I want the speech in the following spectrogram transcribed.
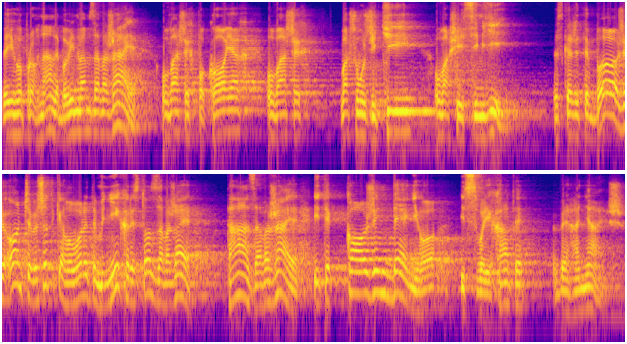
Ви його прогнали, бо він вам заважає у ваших покоях, у ваших, вашому житті, у вашій сім'ї. Ви скажете, Боже, Отче, ви що таке говорите? Мені Христос заважає. Та, заважає. І ти кожен день його із своєї хати виганяєш.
